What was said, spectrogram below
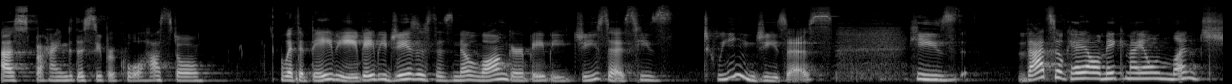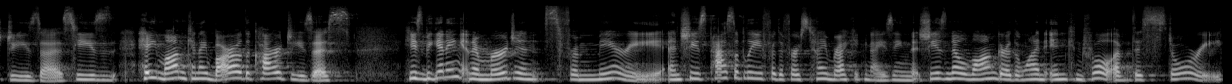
us behind the super cool hostel with a baby. Baby Jesus is no longer baby Jesus, he's tween Jesus. He's that's okay, I'll make my own lunch, Jesus. He's, hey, mom, can I borrow the car, Jesus? He's beginning an emergence from Mary, and she's possibly for the first time recognizing that she is no longer the one in control of this story.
